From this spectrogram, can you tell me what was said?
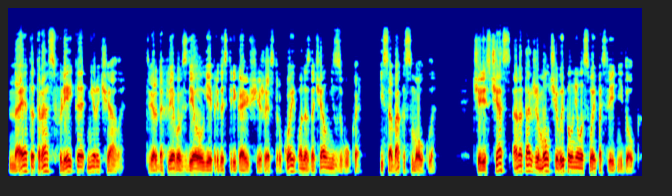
На этот раз флейта не рычала. Твердохлебов сделал ей предостерегающий жест рукой, он означал ни звука, и собака смолкла. Через час она также молча выполнила свой последний долг.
